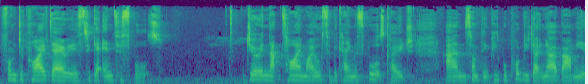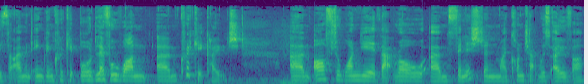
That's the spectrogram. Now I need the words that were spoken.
from deprived areas, to get into sports during that time, I also became a sports coach. And something people probably don't know about me is that I'm an England Cricket Board level one um, cricket coach. Um, after one year, that role um, finished and my contract was over.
